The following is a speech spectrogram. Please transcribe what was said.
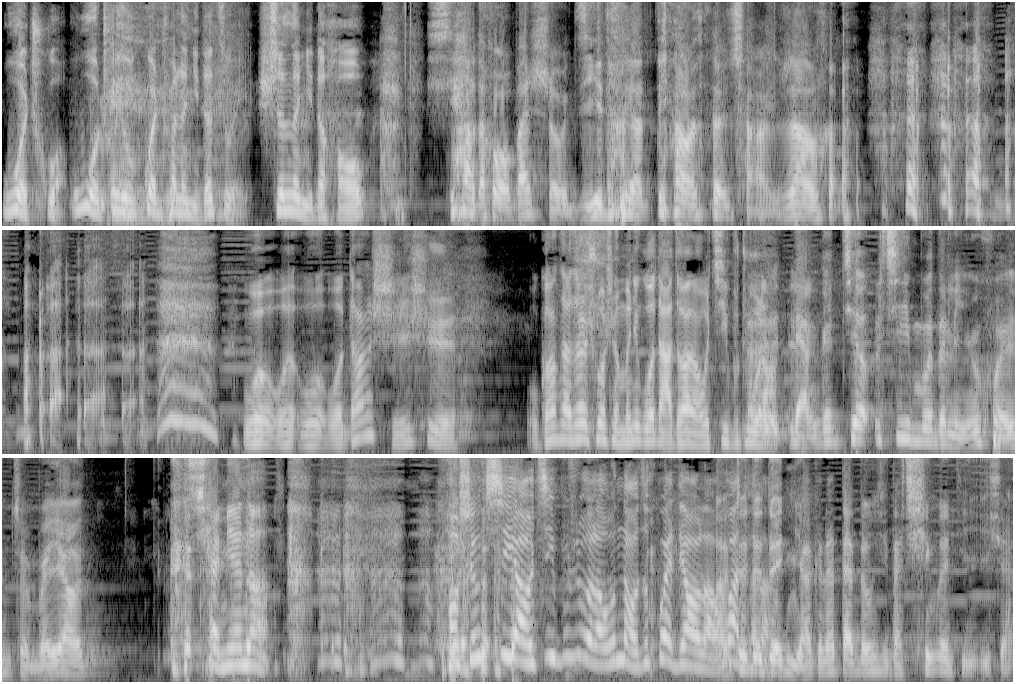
龌龊，龌龊又贯穿了你的嘴，伸了你的喉。吓得我把手机都要掉在床上了。我我我我当时是，我刚才在说什么？你给我打断了，我记不住了。两个叫寂寞的灵魂准备要前面呢？好生气啊！我记不住了，我脑子坏掉了。啊，了对对对，你要给他带东西，他亲了你一下。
